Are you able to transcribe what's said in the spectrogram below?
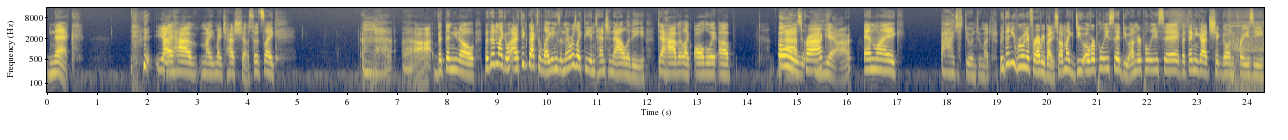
neck, yeah. I have my my chest show. So it's like. uh, but then you know, but then like I think back to leggings, and there was like the intentionality to have it like all the way up the ass crack, Yeah. and like ah, just doing too much. But then you ruin it for everybody. So I'm like, do you over police it? Do you under police it? But then you got shit going crazy.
